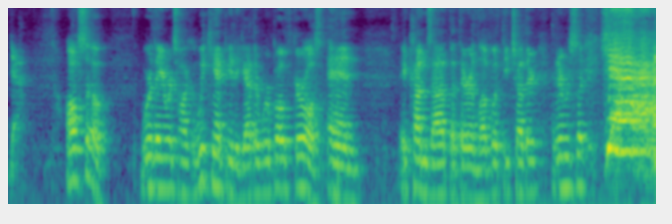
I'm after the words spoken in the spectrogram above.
yeah Also, where they were talking, we can't be together. We're both girls, and it comes out that they're in love with each other, and everyone's like, "Yeah,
